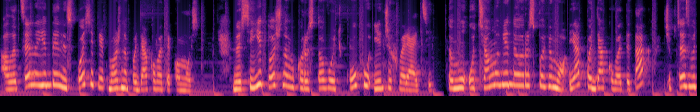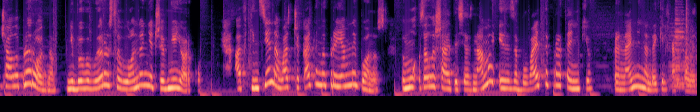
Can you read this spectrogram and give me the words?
Але це не єдиний спосіб, як можна подякувати комусь. Носії точно використовують купу інших варіацій. Тому у цьому відео розповімо, як подякувати так, щоб це звучало природно, ніби ви виросли в Лондоні чи в Нью-Йорку. А в кінці на вас чекатиме приємний бонус. Тому залишайтеся з нами і не забувайте про you, принаймні на декілька хвилин.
